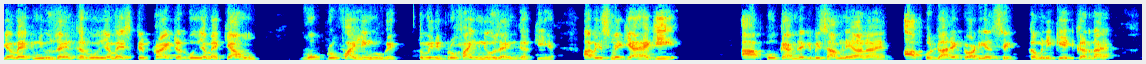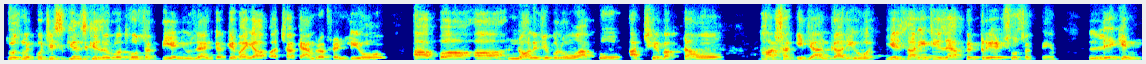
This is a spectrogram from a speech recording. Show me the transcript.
या मैं एक न्यूज़ एंकर हूँ, या मैं स्क्रिप्ट राइटर हूँ, या मैं क्या हूँ? वो प्रोफाइलिंग हो गई। तो मेरी प्रोफ़ाइल न्यूज़ एंकर की है। अब इसमें क्या है कि आपको कैमरे के भी सामने आना है, आपको डायरेक्ट ऑडियंस से कम्युनिकेट करना है। तो उसमें कुछ स्किल्स की ज़रूरत हो सकती है न्यूज़ एंकर के। भाई, आप अच्छा कैमरा फ्रेंडली हो, आप नॉलेजेबल हो, आपको अच्छे वक्ता हो, भाषा की जानकारी हो, ये सारी चीज़ें आपके ट्रेड्स हो सकते हैं। लेकिन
